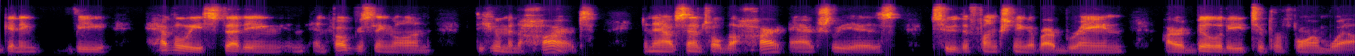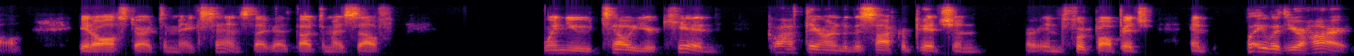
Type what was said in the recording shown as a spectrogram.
getting be heavily studying and, and focusing on the human heart and how central the heart actually is to the functioning of our brain, our ability to perform well, it all started to make sense. Like I thought to myself, when you tell your kid, go out there onto the soccer pitch and or in the football pitch and play with your heart,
